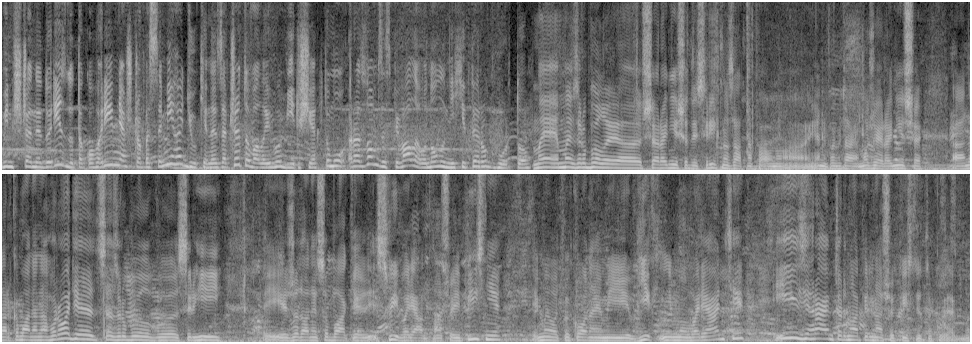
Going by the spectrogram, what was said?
він ще не доріс до такого рівня, щоби самі гадюкіни зачитували його вірші. Тому разом заспівали оновлені хіти рок-гурту. Ми, ми зробили е, ще раніше, десь рік назад, напевно. е, Я не пам'ятаю, може і раніше. Е, Наркомани на городі це зробив Сергій і Жадани собаки. Свій варіант нашої пісні. І ми от виконуємо її в їхньому варіанті і зіграємо Тернопіль нашу пісню таку, якби.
